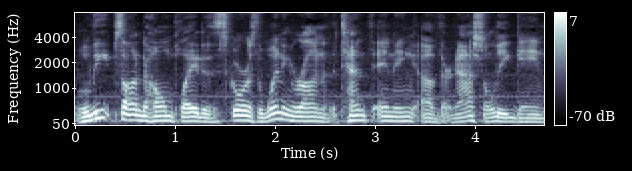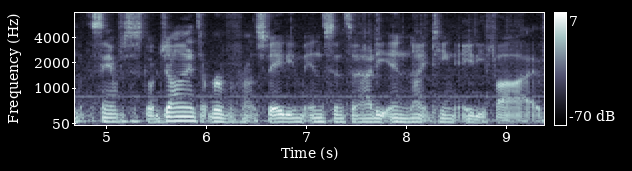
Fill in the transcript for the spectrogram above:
Leaps onto home plate as he scores the winning run in the 10th inning of their National League game with the San Francisco Giants at Riverfront Stadium in Cincinnati in 1985.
